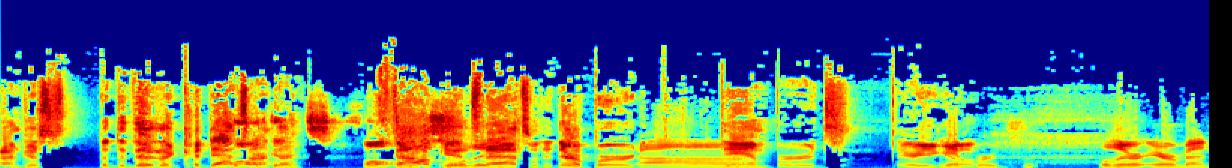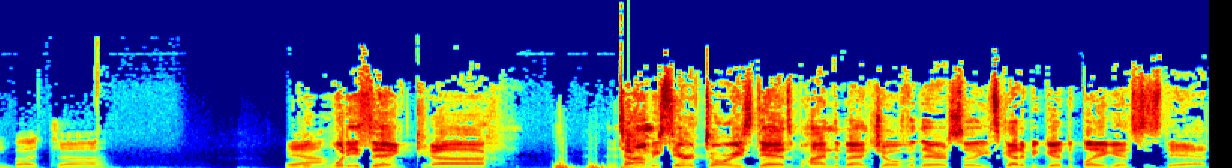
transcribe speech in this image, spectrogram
am just they're the cadets, Falcons. aren't they? Falcons. Falcons. Well, they, that's what it. They're a bird. Uh, damn birds. There you damn go. Birds. Well, they're airmen, but uh, yeah. What, what, do you think? Uh, Tommy Serratore's dad's behind the bench over there, so he's got to be good to play against his dad.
